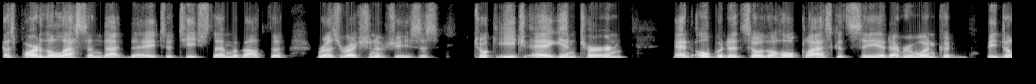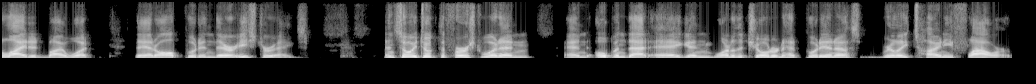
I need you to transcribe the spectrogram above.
as part of the lesson that day to teach them about the resurrection of Jesus, took each egg in turn and opened it so the whole class could see and everyone could be delighted by what they had all put in their Easter eggs. And so he took the first one and and opened that egg and one of the children had put in a really tiny flower,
